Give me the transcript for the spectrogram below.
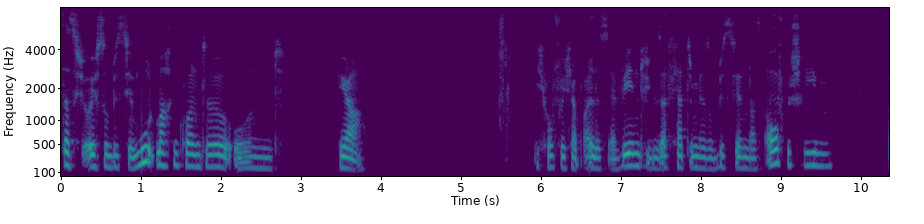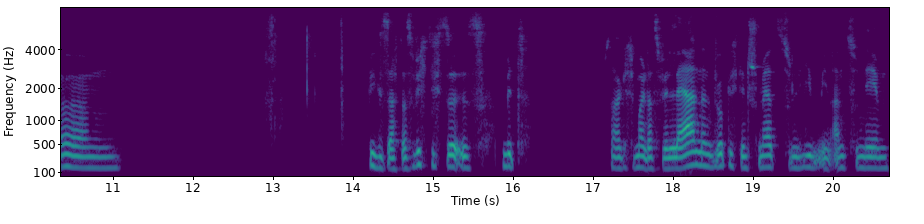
dass ich euch so ein bisschen Mut machen konnte. Und ja, ich hoffe, ich habe alles erwähnt. Wie gesagt, ich hatte mir so ein bisschen was aufgeschrieben. Ähm, wie gesagt, das Wichtigste ist mit sage ich mal, dass wir lernen, wirklich den Schmerz zu lieben, ihn anzunehmen,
